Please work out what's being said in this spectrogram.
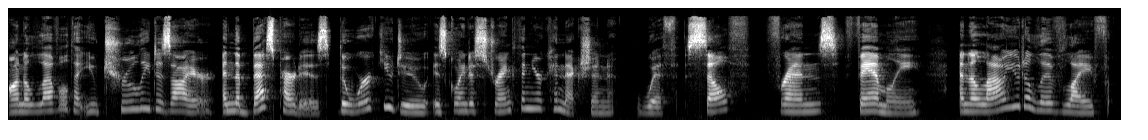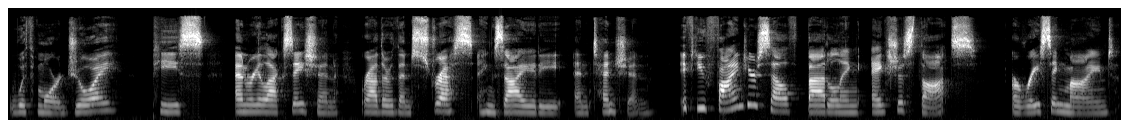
on a level that you truly desire. And the best part is, the work you do is going to strengthen your connection with self, friends, family, and allow you to live life with more joy, peace, and relaxation rather than stress, anxiety, and tension. If you find yourself battling anxious thoughts, a racing mind,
